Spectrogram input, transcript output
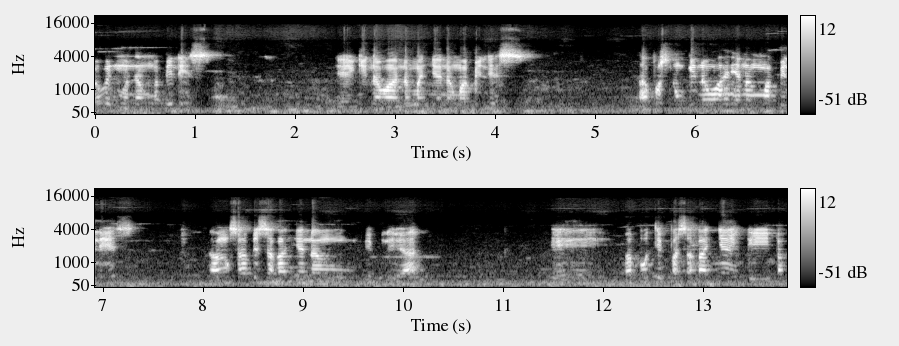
gawin mo ng mabilis. Eh, ginawa naman niya ng mabilis. Tapos nung ginawa niya ng mabilis, ang sabi sa kanya ng Biblia, eh, mabuti pa sa kanya, hindi pa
